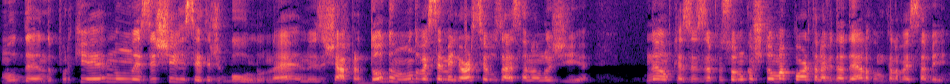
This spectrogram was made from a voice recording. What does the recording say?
mudando, porque não existe receita de bolo, né? Não existe, ah, para todo mundo vai ser melhor se eu usar essa analogia. Não, porque às vezes a pessoa nunca chutou uma porta na vida dela, como que ela vai saber?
